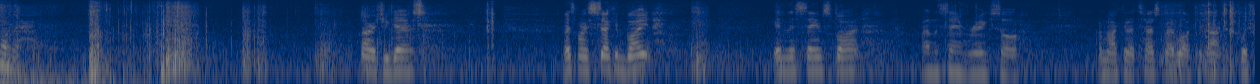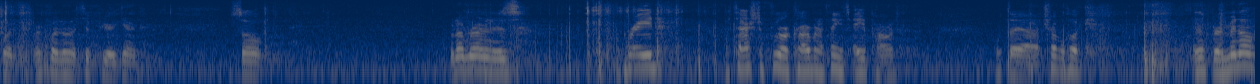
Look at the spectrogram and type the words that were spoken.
Okay. Alright you guys, that's my second bite in the same spot on the same rig, so I'm not going to test my luck and not push one or put another tip here again. So what I'm running is braid attached to fluorocarbon, I think it's 8 pound, with the uh, treble hook. And then for a minnow,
